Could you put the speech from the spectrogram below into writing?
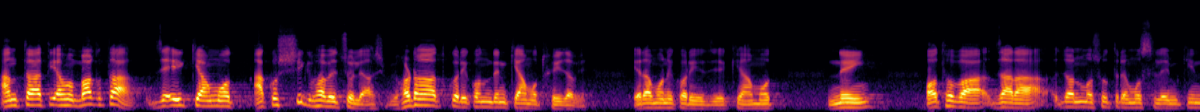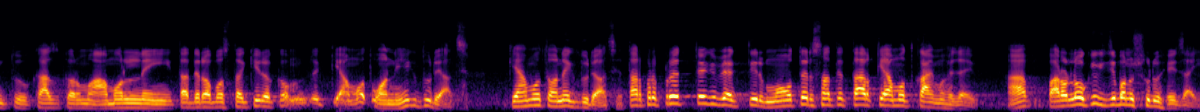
আন্তাতিয়াহ বাগতা, যে এই কিয়ামত আকস্মিকভাবে চলে আসবে। হঠাৎ করে কোন দিন কিয়ামত হয়ে যাবে? এরা মনে করে যে কিয়ামত নেই, অথবা যারা জন্মসূত্রে মুসলিম কিন্তু কাজকর্ম, আমল নেই, তাদের অবস্থা কীরকম? যে কিয়ামত অনেক দূরে আছে। কেয়ামত অনেক দূরে আছে। তারপরে প্রত্যেক ব্যক্তির মতের সাথে তার কেয়ামত কায়েম হয়ে যায়। হ্যাঁ পারলৌকিক জীবন শুরু হয়ে যায়।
